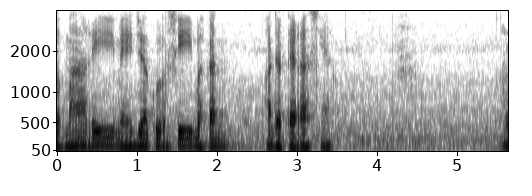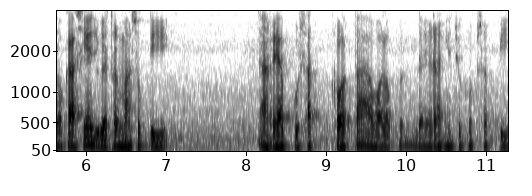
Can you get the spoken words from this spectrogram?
lemari, meja, kursi, bahkan ada terasnya. Lokasinya juga termasuk di area pusat kota walaupun daerahnya cukup sepi.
